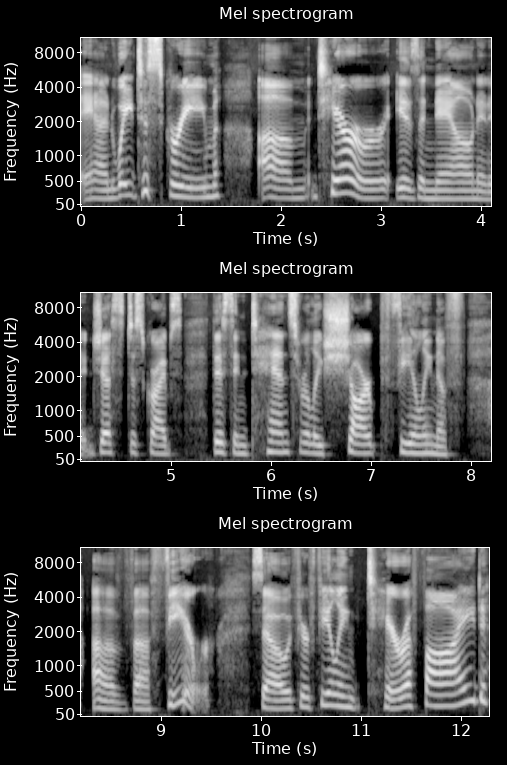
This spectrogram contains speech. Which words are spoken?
and wait to scream. Um, terror is a noun, and it just describes this intense, really sharp feeling of of uh, fear. So if you're feeling terrified,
